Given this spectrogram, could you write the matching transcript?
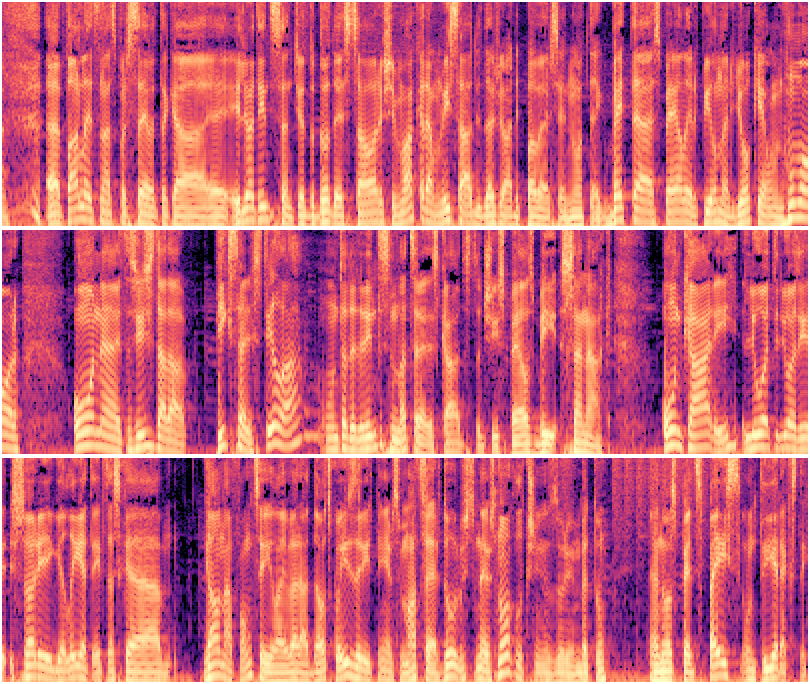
jā. Pārliecināts par sevi. Kā, ir ļoti interesanti, jo tu dodies cauri šim vakaram un visādi dažādi pavērsieni notiek. Bet uh, spēle ir pilna ar jokiem un humoru. Un uh, tas viss tādā pikseļu stilā, un tad ir interesanti atcerēties, kādas šīs spēles bija senāk. Un kā arī ļoti, ļoti svarīga lieta ir tas, ka galvenā funkcija, lai varētu daudz ko izdarīt, pieņemsim, atvērt durvis, nevis noklikšķini uz durvīm, bet tu nospiedzi space un tu ieraksti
